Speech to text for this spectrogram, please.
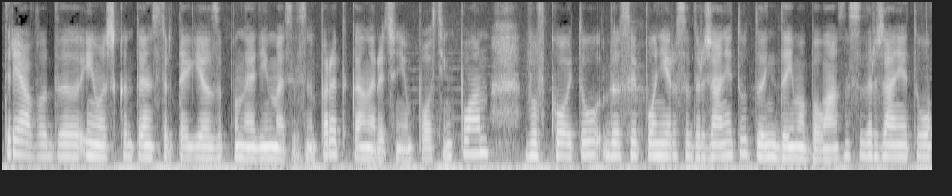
Трябва да имаш контент стратегия за поне един месец напред, така наречения постинг план, в който да се планира съдържанието, да, да има баланс на съдържанието.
